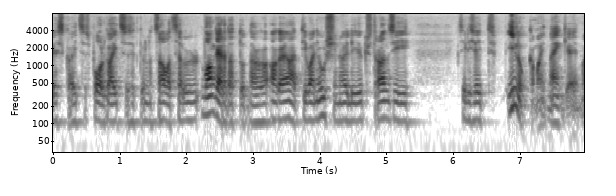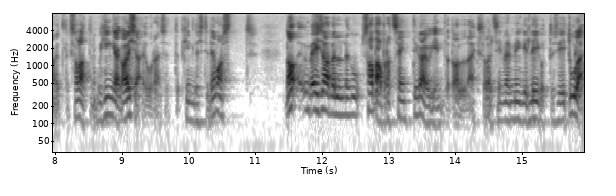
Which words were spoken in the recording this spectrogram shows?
keskkaitses, poolkaitses, et küll nad saavad seal vangerdatud, aga, aga jah, et Ivan Jušin oli üks Transi selliseid innukamaid mängijaid, ma ütleks alati nagu hingega asja juures, et, et kindlasti temast no me ei saa veel nagu sada protsenti ka ju kindlad olla, eks ole, et siin veel mingeid liigutusi ei tule,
